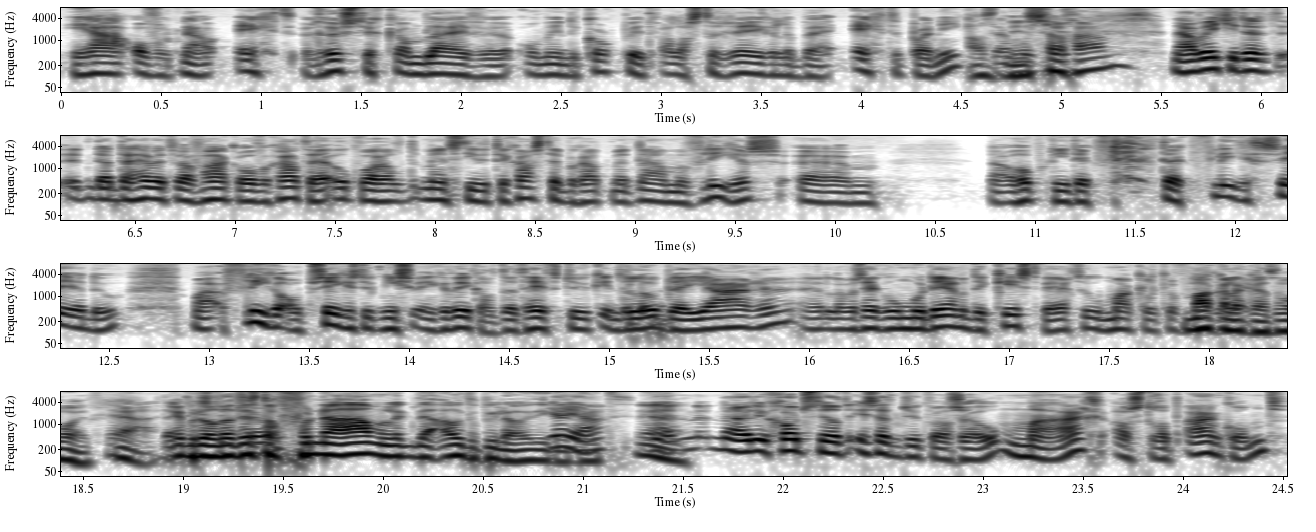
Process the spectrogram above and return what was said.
Ja, of ik nou echt rustig kan blijven om in de cockpit alles te regelen bij echte paniek. Als het mis zou gaan? nou weet je, dat, dat, daar hebben we het wel vaak over gehad. Hè? Ook wel de mensen die we te gast hebben gehad, met name vliegers. Ehm, nou hoop ik niet dat ik, dat ik vliegers zeer doe. Maar vliegen op zich is natuurlijk niet zo ingewikkeld. Dat heeft natuurlijk in de loop der jaren, eh, laten we zeggen, hoe moderner de kist werd, hoe makkelijker Makkelijker het wordt. Ja, Ja, ik dat bedoel, is dat is toch toch voornamelijk de autopiloot die Ja, ja. doet? ja. Nou, de grootste deel is dat natuurlijk wel zo. Maar als het erop aankomt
